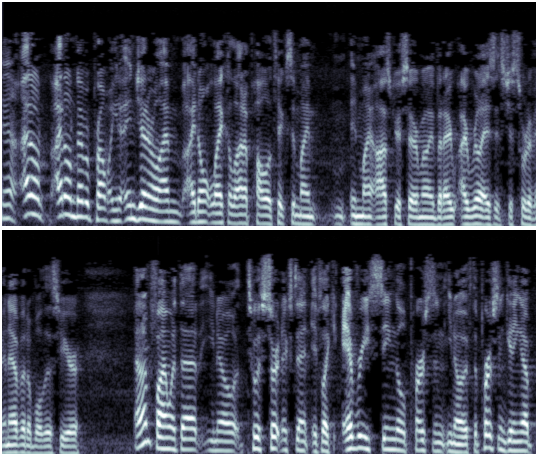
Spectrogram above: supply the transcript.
Yeah, I don't. I don't have a problem. You know, in general, I'm. I don't like a lot of politics in my in my Oscar ceremony, but I, I realize it's just sort of inevitable this year, and I'm fine with that. You know, to a certain extent, if like every single person, you know, if the person getting up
